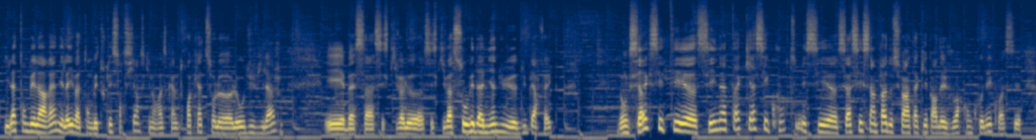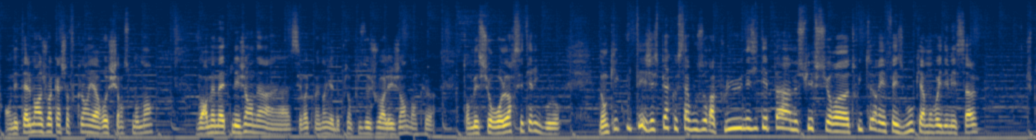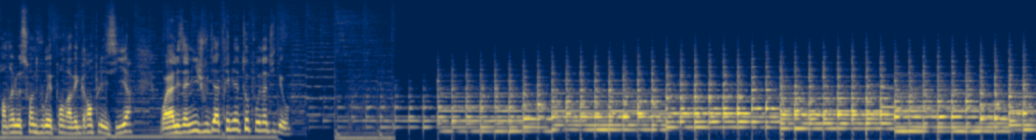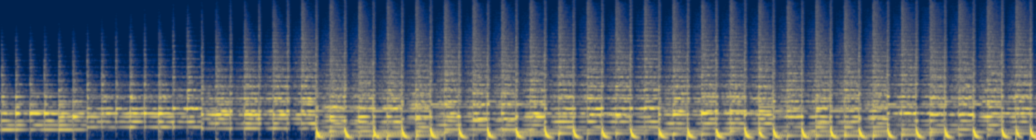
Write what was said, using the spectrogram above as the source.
Il a tombé la reine, et là, il va tomber toutes les sorcières, parce qu'il en reste quand même 3-4 sur le, haut du village. Et ben, c'est ce, qui va sauver Damien du, perfect. Donc c'est vrai que euh, c'est une attaque assez courte, mais euh, c'est assez sympa de se faire attaquer par des joueurs qu'on connaît. quoi. On est tellement à jouer à Clash of et à Rusher en ce moment voire même être légende. Hein. C'est vrai que maintenant il y a de plus en plus de joueurs légendes, donc euh, tomber sur roller c'était rigolo. Donc écoutez, j'espère que ça vous aura plu. N'hésitez pas à me suivre sur euh, Twitter et Facebook et à m'envoyer des messages. Je prendrai le soin de vous répondre avec grand plaisir. Voilà les amis, je vous dis à très bientôt pour une autre vidéo.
